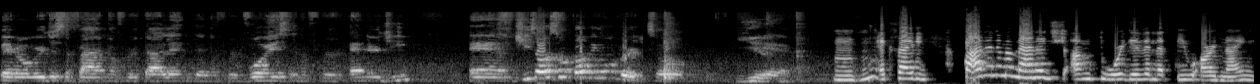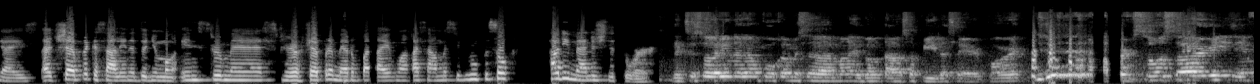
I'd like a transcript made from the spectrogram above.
pero we're just a fan of her talent and of her voice and of her energy. And she's also coming over. So, Yeah. yeah. Mhm, Exciting. Paano naman manage ang tour given that you are nine guys? At syempre kasali na dun yung mga instruments. Syempre meron pa tayong mga kasama sa grupo. So, how do you manage the tour? Nagsasorry na lang po kami sa mga ibang tao sa pila sa airport. We're so sorry if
